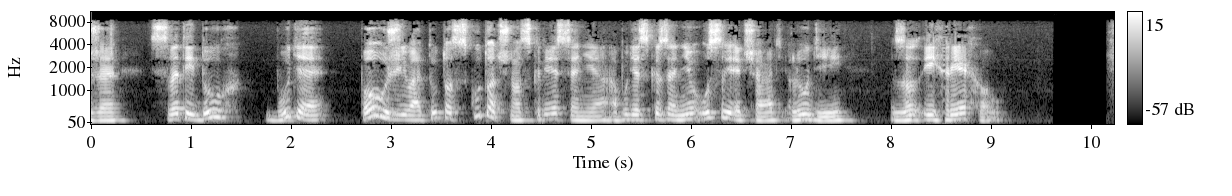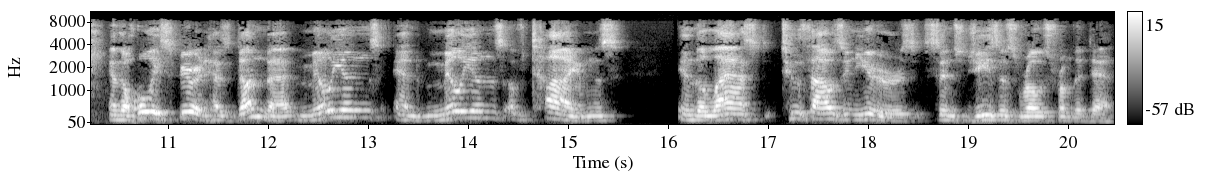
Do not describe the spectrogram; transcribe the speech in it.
že Svetý Duch bude používať túto skutočnosť skriesenia a bude skrze ňu usviečať ľudí z ich hriechov. And the Holy Spirit has done that millions and millions of times in the last 2,000 years since Jesus rose from the dead.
